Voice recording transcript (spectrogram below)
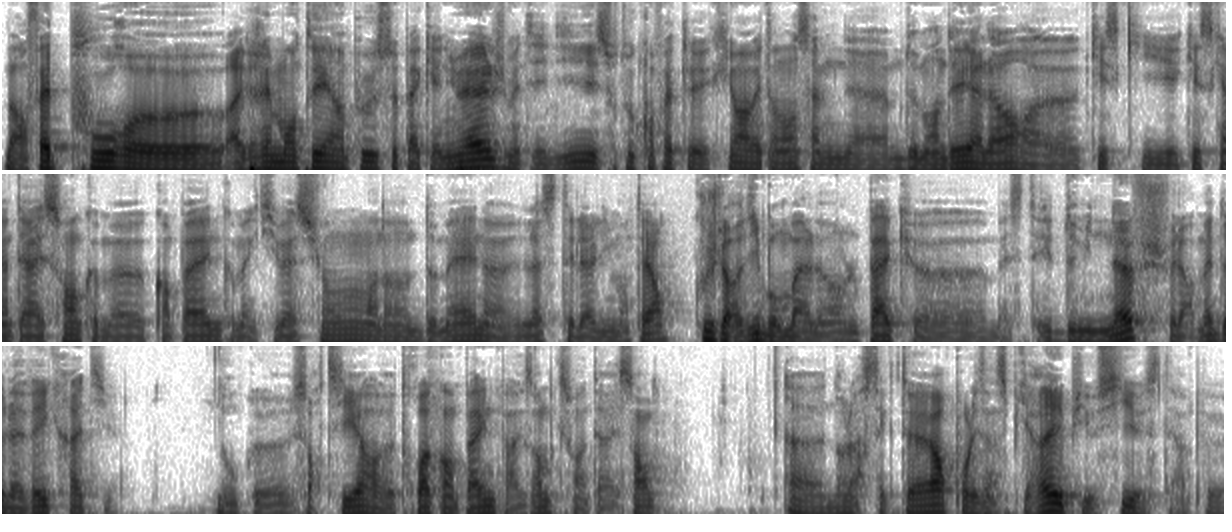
Bah, en fait, pour euh, agrémenter un peu ce pack annuel, je m'étais dit, et surtout qu'en fait les clients avaient tendance à me, à me demander alors euh, qu'est-ce qui, qu'est-ce qui est intéressant comme campagne, comme activation dans notre domaine. Là, c'était l'alimentaire. Du coup, je leur ai dit bon bah dans le pack, bah, c'était 2009, je vais leur mettre de la veille créative. Donc sortir trois campagnes par exemple qui sont intéressantes dans leur secteur pour les inspirer et puis aussi c'était un peu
